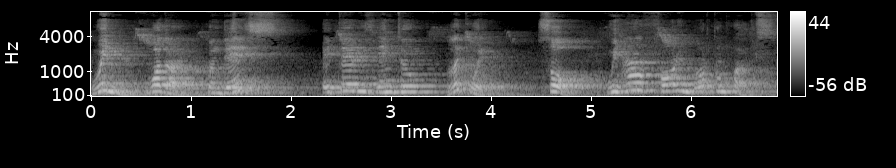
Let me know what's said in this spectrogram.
when water condense it turns into liquid so we have four important words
